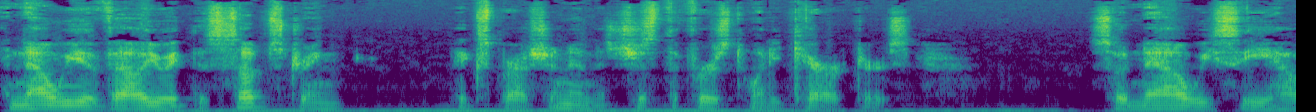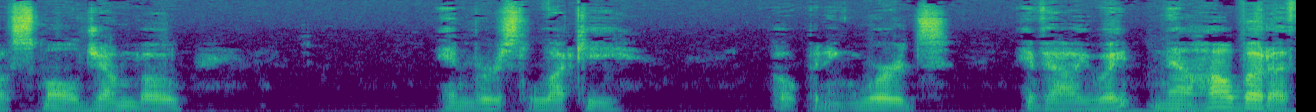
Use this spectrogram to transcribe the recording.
and now we evaluate the substring expression, and it's just the first 20 characters. So now we see how small jumbo, inverse lucky, opening words evaluate. Now how about a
